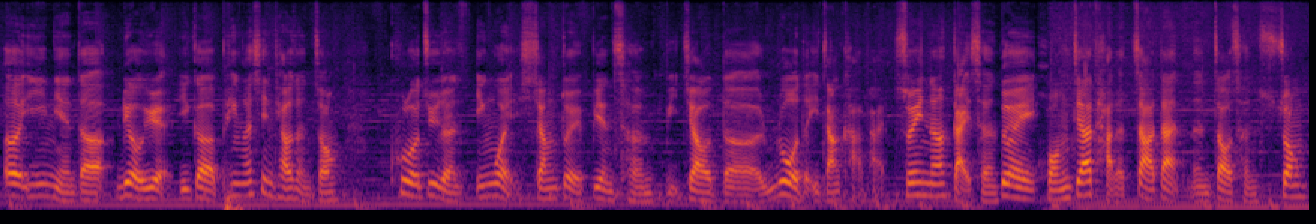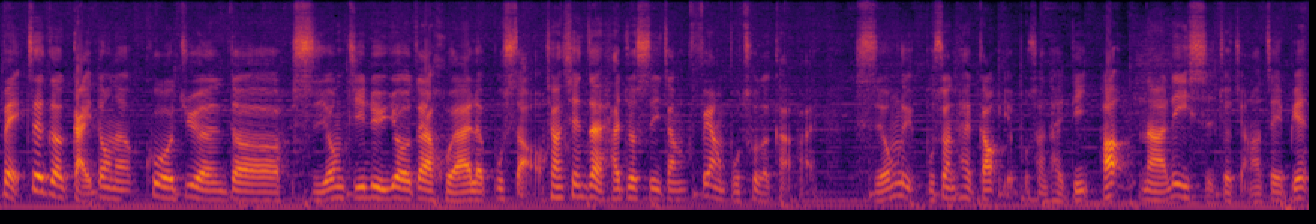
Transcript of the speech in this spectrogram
二一年的六月，一个平衡性调整中，骷髅巨人因为相对变成比较的弱的一张卡牌，所以呢，改成对皇家塔的炸弹能造成双倍。这个改动呢，骷髅巨人的使用几率又再回来了不少。像现在它就是一张非常不错的卡牌。使用率不算太高，也不算太低。好，那历史就讲到这边，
